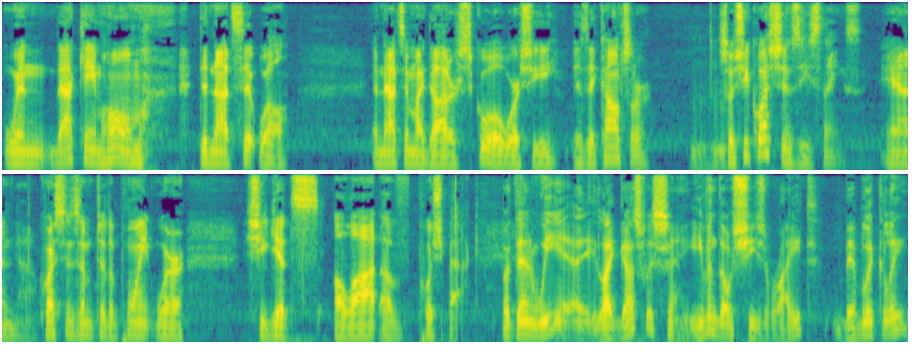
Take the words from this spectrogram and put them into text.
when that came home, did not sit well. And that's in my daughter's school where she is a counselor. Mm-hmm. So she questions these things and yeah. questions them to the point where she gets a lot of pushback. But then we, uh, like Gus was saying, even though she's right biblically,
